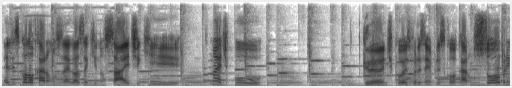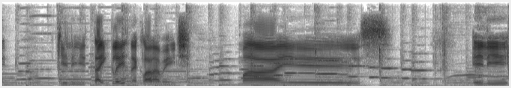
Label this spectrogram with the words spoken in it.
Eles colocaram uns negócios aqui no site que não é tipo grande coisa, por exemplo, eles colocaram sobre que ele tá em inglês, né, claramente. Mas ele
